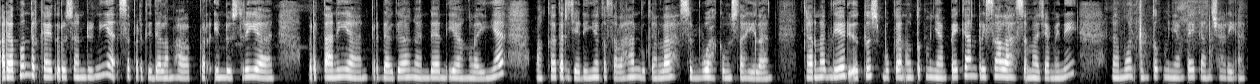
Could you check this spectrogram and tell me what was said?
Adapun terkait urusan dunia seperti dalam hal perindustrian, pertanian, perdagangan, dan yang lainnya, maka terjadinya kesalahan bukanlah sebuah kemustahilan. Karena beliau diutus bukan untuk menyampaikan risalah semacam ini, namun untuk menyampaikan syariat.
